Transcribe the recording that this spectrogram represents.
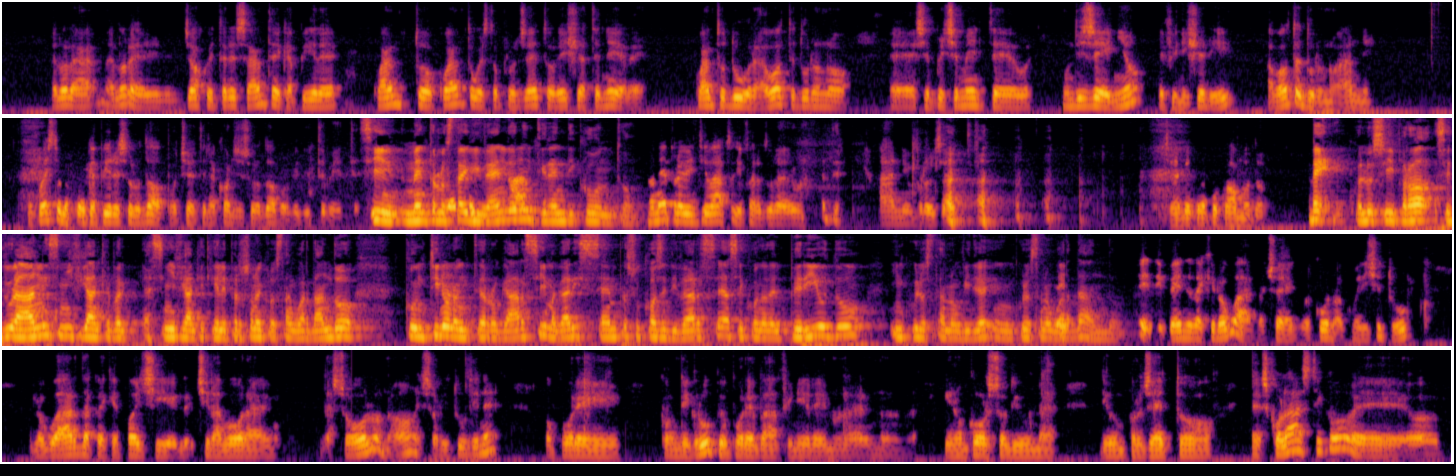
Allora, allora il gioco interessante è capire quanto, quanto questo progetto riesce a tenere, quanto dura. A volte durano eh, semplicemente un disegno e finisce lì, a volte durano anni. E questo lo puoi capire solo dopo, cioè te ne accorgi solo dopo, evidentemente. Sì, mentre lo stai vivendo non ti rendi conto. non è preventivato di fare durare un- anni un progetto, sarebbe troppo comodo. Beh, quello sì, però se dura anni significa anche, per- eh, significa anche che le persone che lo stanno guardando continuano a interrogarsi, magari sempre su cose diverse a seconda del periodo in cui lo stanno, vide- in cui lo stanno E, guardando. e dipende da chi lo guarda, cioè qualcuno, come dici tu, lo guarda perché poi ci, ci lavora da solo, no? In solitudine, oppure con dei gruppi, oppure va a finire in, una- in un corso di un, di un progetto eh, scolastico. E,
